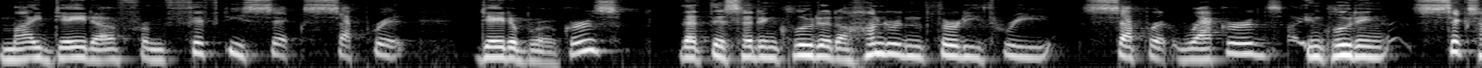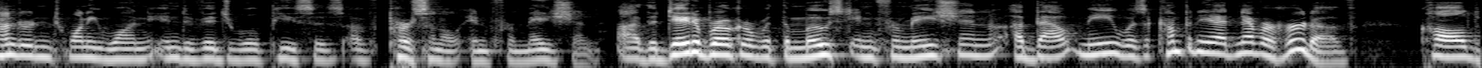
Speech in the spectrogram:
my data from 56 separate data brokers, that this had included 133 separate records, including 621 individual pieces of personal information. Uh, the data broker with the most information about me was a company I'd never heard of called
